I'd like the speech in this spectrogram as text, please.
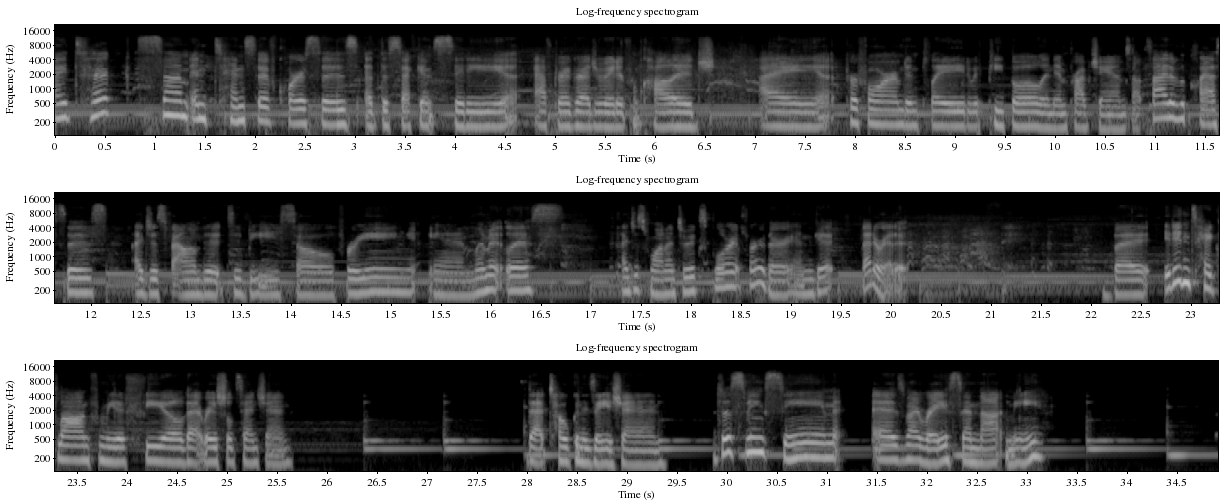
I took some intensive courses at the Second City after I graduated from college. I performed and played with people in improv jams outside of the classes. I just found it to be so freeing and limitless. I just wanted to explore it further and get better at it. But it didn't take long for me to feel that racial tension, that tokenization, just being seen as my race and not me.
